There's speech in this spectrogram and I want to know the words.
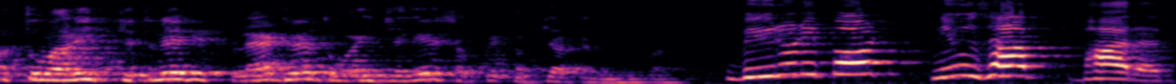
और तुम्हारी जितने भी फ्लैट हैं, तुम्हारी जगह सब पे कब्जा कर लूँगा। Bureau report, news hub, Bharat.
